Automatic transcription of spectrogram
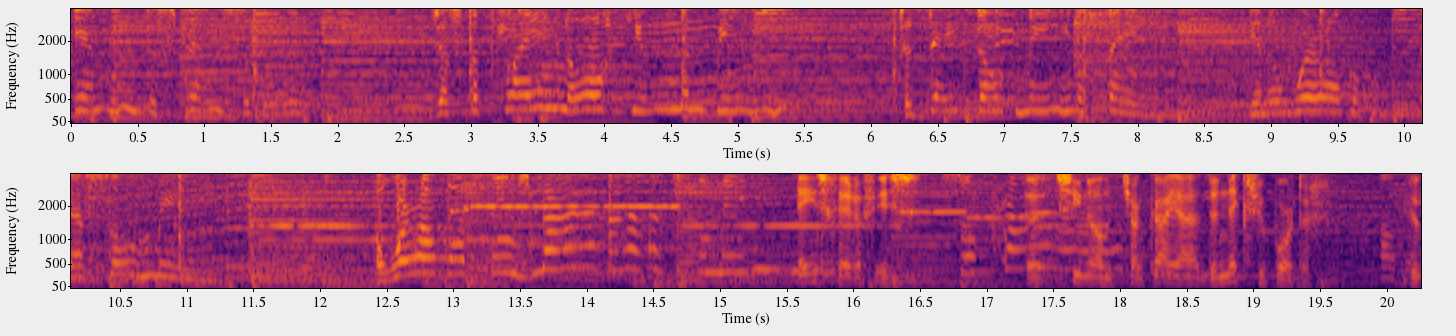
Indispensable. Just a plain old human being. Today don't mean a thing in a world that's so mean. A world that seems not for me. Eén scherf is uh, Sinan Chankaya, de nek-supporter. De...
